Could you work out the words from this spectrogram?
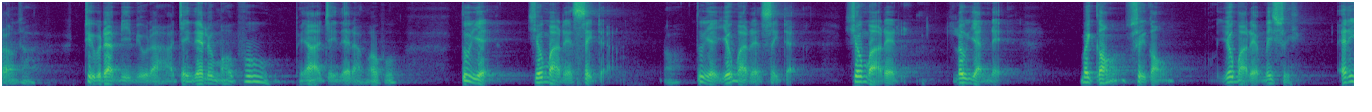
တော့ဆိုတေဝရမြေမြရာဟာကျိန်သေးလို့မဟုတ်ဘူး။ဘုရားကျိန်သေးတာမဟုတ်ဘူး။သူ့ရဲ့ယုံမာတဲ့စိတ်တက်နော်သူ့ရဲ့ယုံမာတဲ့စိတ်တက်ရှုံးမာတဲ့လောက်ရတဲ့မိတ်ကောင်းဆွေကောင်းယုံမာတဲ့မိတ်ဆွေအဲ့ဒီ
